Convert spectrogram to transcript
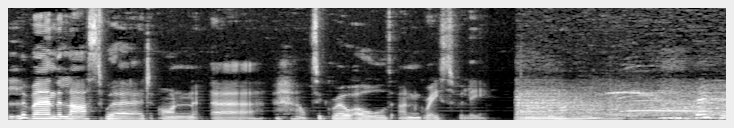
LaVern the last word on uh, how to grow old ungracefully. Thank you.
